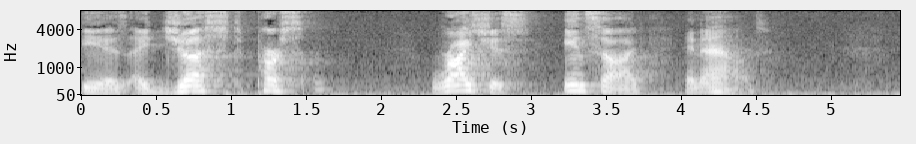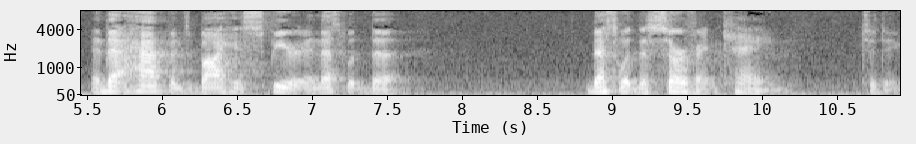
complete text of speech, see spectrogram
is a just person, righteous inside and out. And that happens by his spirit, and that's what the that's what the servant came to do.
